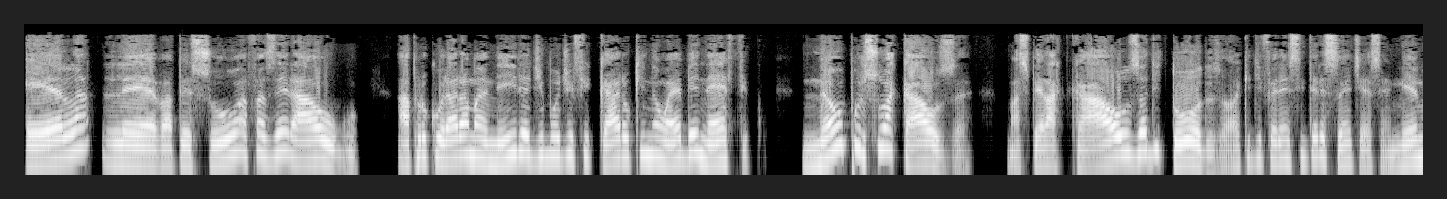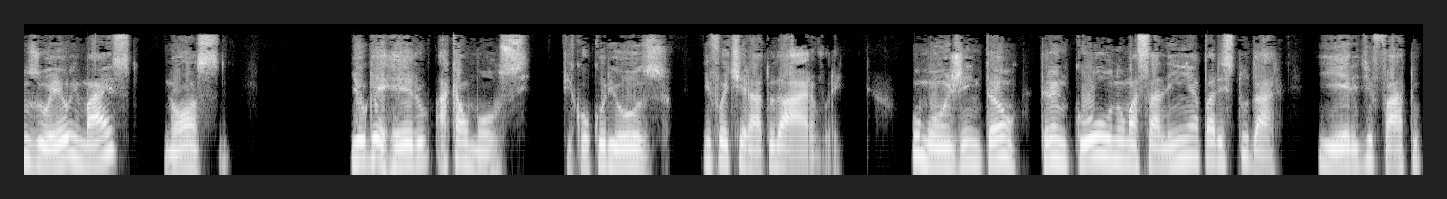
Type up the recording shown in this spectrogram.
ela leva a pessoa a fazer algo, a procurar a maneira de modificar o que não é benéfico, não por sua causa, mas pela causa de todos. Olha que diferença interessante essa, é menos o eu e mais nós. E o guerreiro acalmou-se, ficou curioso e foi tirado da árvore. O monge, então, trancou-o numa salinha para estudar, e ele, de fato,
